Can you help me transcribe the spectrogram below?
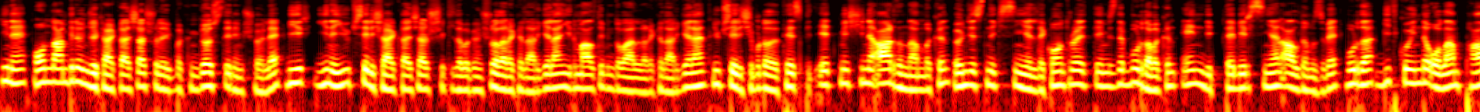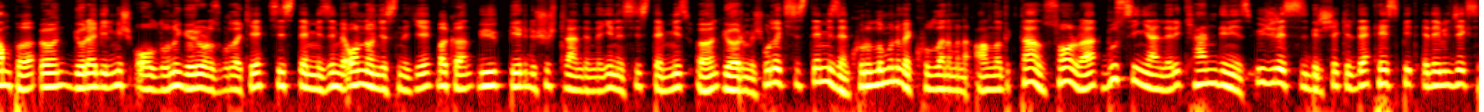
Yine ondan bir önceki arkadaşlar şöyle bakın göstereyim şöyle. Bir yine yükseliş arkadaşlar şu şekilde bakın şuralara kadar gelen 26 bin dolarlara kadar gelen yükselişi burada da tespit etmiş. Yine ardından bakın öncesindeki sinyali de kontrol ettiğimizde burada bakın en dipte bir sinyal aldığımız ve burada Bitcoin'de olan pump'ı ön görebilmiş olduğunu görüyoruz buradaki sistemimizin ve onun öncesindeki bakın büyük bir düşüş trendinde yine sistemimiz ön görmüş. Buradaki sistemimizin kurulumunu ve kullanımını anladıktan sonra bu sinyalleri kendiniz ücretsiz bir şekilde tespit edebileceksiniz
